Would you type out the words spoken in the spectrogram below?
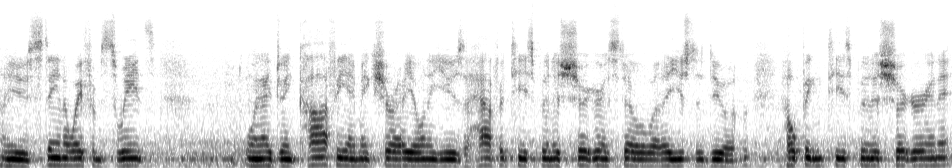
Are you staying away from sweets? When I drink coffee, I make sure I only use a half a teaspoon of sugar instead of what I used to do, a helping teaspoon of sugar in it.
